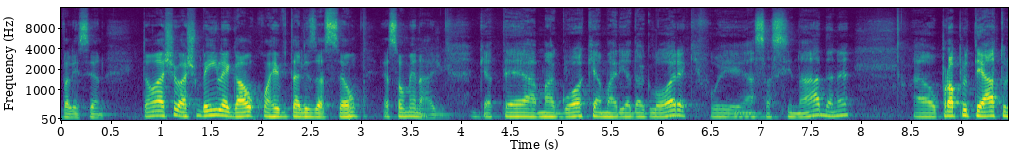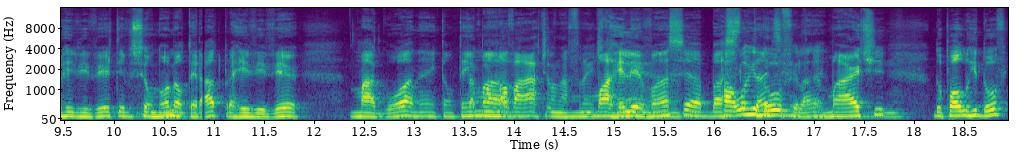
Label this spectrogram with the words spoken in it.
Valenciano? Então eu acho, acho bem legal com a revitalização essa homenagem. Que até a Magó, que é a Maria da Glória, que foi assassinada, né? Ah, o próprio Teatro Reviver teve seu nome alterado para Reviver Magó, né? Então tem tá uma, uma, nova arte lá na frente. Uma também, relevância né? bastante. Paulo Ridolfi lá, né? Uma arte hum. do Paulo Ridolfi.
